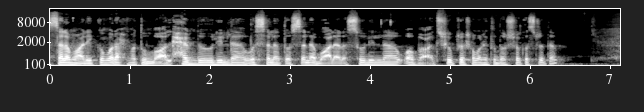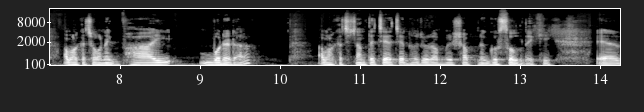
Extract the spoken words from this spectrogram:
আসসালামু আলাইকুম রহমতুল্লাহ। আলহামদুলিল্লাহ ওসালাত ওসালাম আলা রসুলিল্লাহ। ওবাদ সুপ্রিয় সম্মানিত দর্শক শ্রোতা, আমার কাছে অনেক ভাই, বোনেরা আমার কাছে জানতে চেয়েছেন, হুজুর, আমি স্বপ্নে গোসল দেখি। এর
